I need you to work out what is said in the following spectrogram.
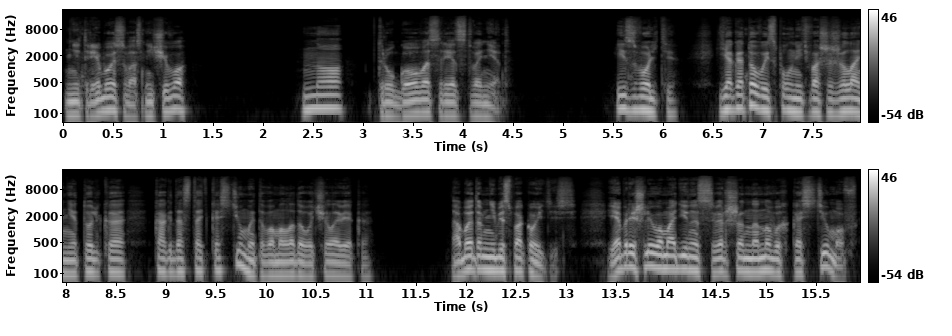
не требуя с вас ничего. Но другого средства нет. Извольте. Я готова исполнить ваше желание, только как достать костюм этого молодого человека? Об этом не беспокойтесь. Я пришлю вам один из совершенно новых костюмов,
